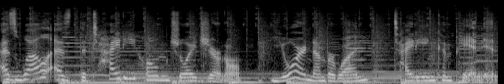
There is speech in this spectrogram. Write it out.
as well as the Tidy Home Joy Journal, your number one tidying companion.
